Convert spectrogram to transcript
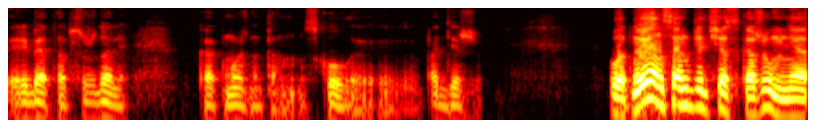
ребята обсуждали, как можно там сколы поддерживать. Вот, но я на самом деле, честно скажу, у меня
